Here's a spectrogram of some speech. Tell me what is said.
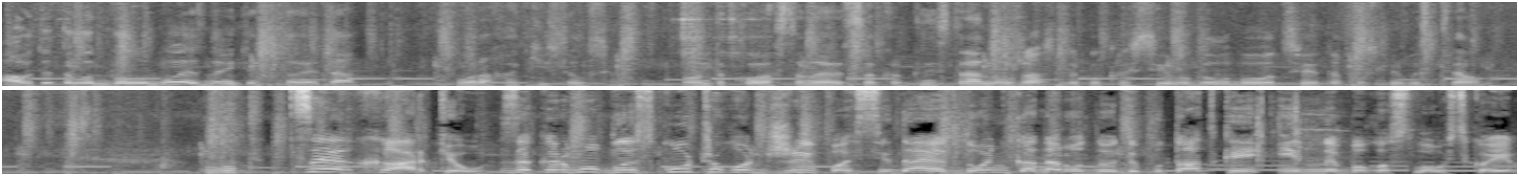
А вот это вот голубое, знаете что? Это порох окисился. Он такого становится, как ни странно, ужасно такой красивого голубого цвета после выстрела. Вот. Це Харків. За кермо блискучого джипа сідає донька народної депутатки Інни Богословської.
